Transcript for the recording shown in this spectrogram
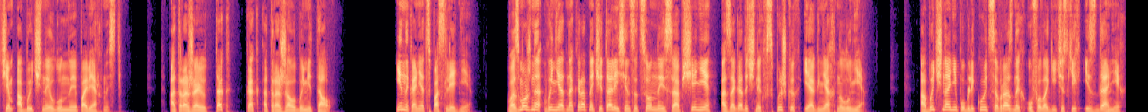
чем обычная лунная поверхность. Отражают так, как отражал бы металл. И, наконец, последнее. Возможно, вы неоднократно читали сенсационные сообщения о загадочных вспышках и огнях на Луне. Обычно они публикуются в разных уфологических изданиях,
